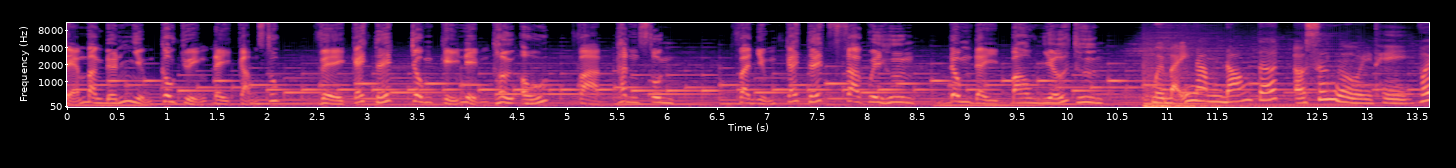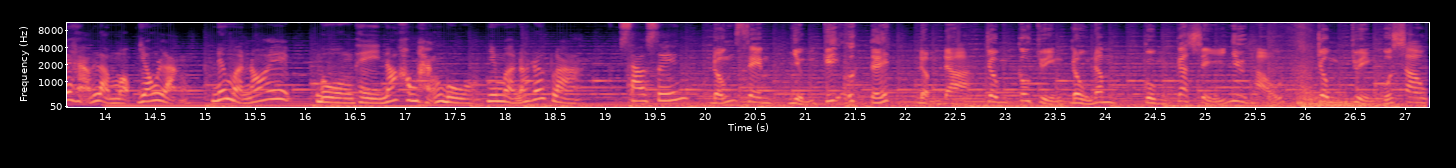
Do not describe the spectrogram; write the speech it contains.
sẽ mang đến những câu chuyện đầy cảm xúc về cái Tết trong kỷ niệm thơ ấu và thanh xuân và những cái Tết xa quê hương đông đầy bao nhớ thương. 17 năm đón Tết ở xứ người thì với Hảo là một dấu lặng. Nếu mà nói buồn thì nó không hẳn buồn, nhưng mà nó rất là sao xuyến. Đón xem những ký ức Tết đậm đà trong câu chuyện đầu năm cùng ca sĩ Như Hảo trong chuyện của sao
